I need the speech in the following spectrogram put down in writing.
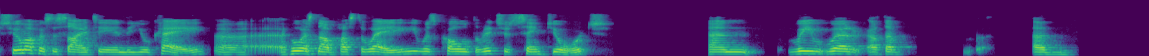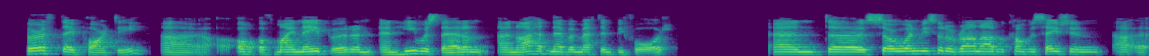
Schumacher Society in the UK, uh, who has now passed away, he was called Richard St. George. And we were at a, a birthday party uh, of, my neighbor, and, and he was there, and, and I had never met him before. And uh, so when we sort of ran out of conversation, uh,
